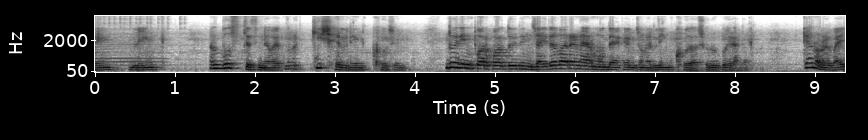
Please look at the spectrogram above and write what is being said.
লিঙ্ক লিঙ্ক আমি বুঝতেছি না ভাই, আপনারা কিসের লিঙ্ক খোঁজেন? দুই দিন পর পর দুই দিন যাইতে পারে না এর মধ্যে এক একজনের লিঙ্ক খোঁজা শুরু করে রাখার কেন রে ভাই?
